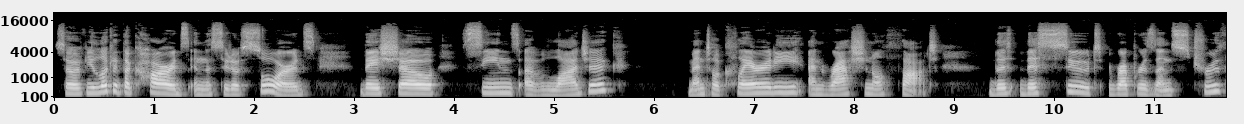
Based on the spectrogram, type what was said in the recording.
So if you look at the cards in the suit of swords, they show scenes of logic, mental clarity, and rational thought. This, this suit represents truth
